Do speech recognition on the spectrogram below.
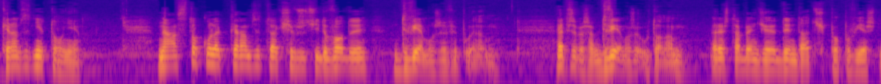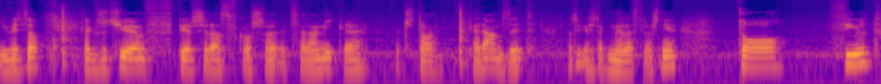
Keramzyt nie tonie. Na 100 kulek keramzytu jak się wrzuci do wody, dwie może wypłyną. E, przepraszam, dwie może utoną. Reszta będzie dyndać po powierzchni. Wiecie co? Jak wrzuciłem w pierwszy raz w koszę ceramikę, czy to keramzyt, dlaczego się tak mylę strasznie, to filtr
